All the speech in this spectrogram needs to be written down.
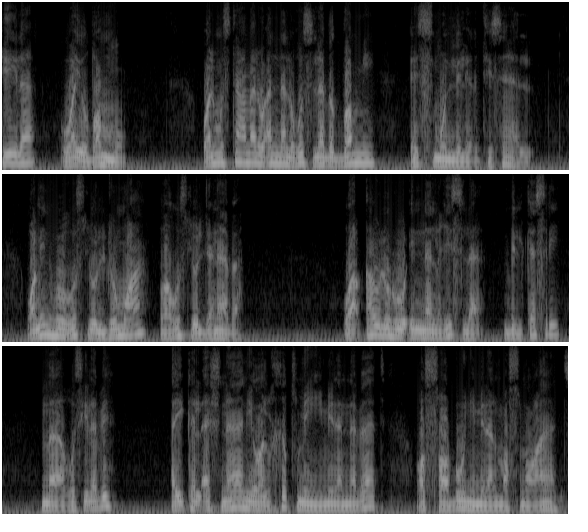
قيل ويضم. والمستعمل أن الغسل بالضم اسم للاغتسال ومنه غسل الجمعة وغسل الجنابة. وقوله إن الغسل بالكسر ما غسل به أي كالأشنان والخطم من النبات والصابون من المصنوعات.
